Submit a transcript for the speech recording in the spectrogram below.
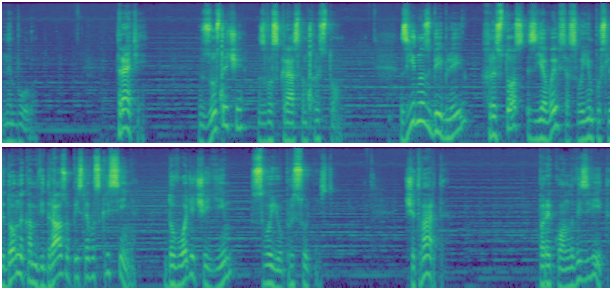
не було. Третє зустрічі з Воскреслим Христом. Згідно з Біблією, Христос з'явився своїм послідовникам відразу після Воскресіння, доводячи їм свою присутність. Четверте переконливі звіти.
